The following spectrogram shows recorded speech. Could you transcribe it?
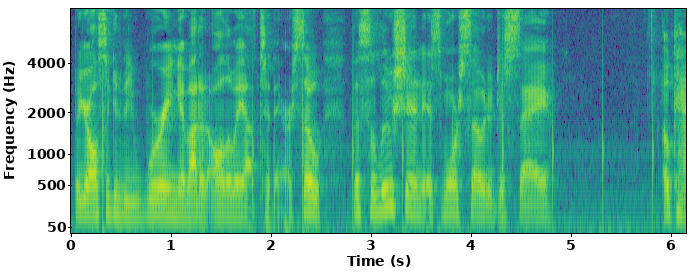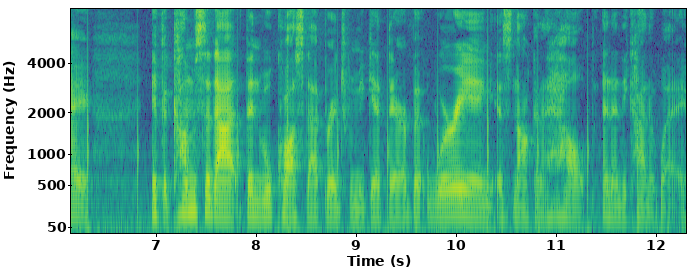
but you're also going to be worrying about it all the way up to there. So the solution is more so to just say, okay, if it comes to that, then we'll cross that bridge when we get there. But worrying is not going to help in any kind of way.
